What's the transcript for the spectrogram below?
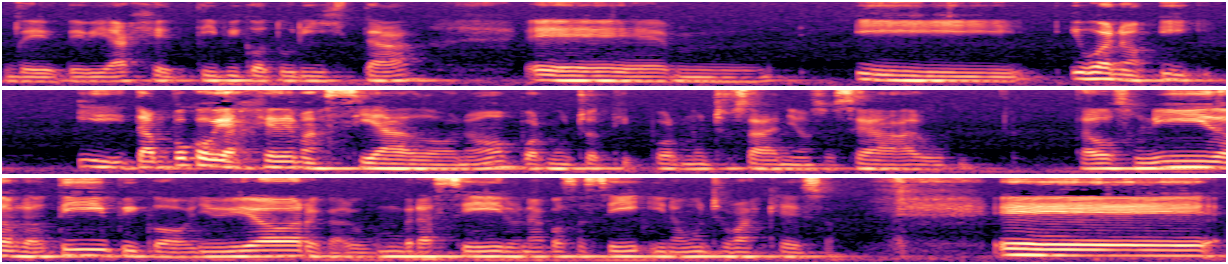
de, viaje típico turista. Eh, y, bueno, y, tampoco viajé demasiado, ¿no? Por, mucho, por muchos años, o sea, Estados Unidos, lo típico, New York, algún Brasil, una cosa así, y no mucho más que eso. Eh,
